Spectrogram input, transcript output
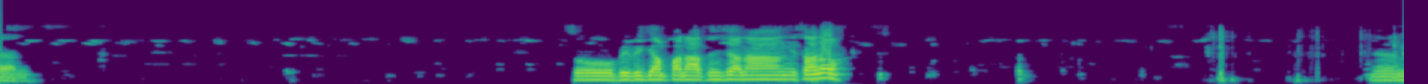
Ayan. So, bibigyan pa natin siya ng isa, no? Ayan.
